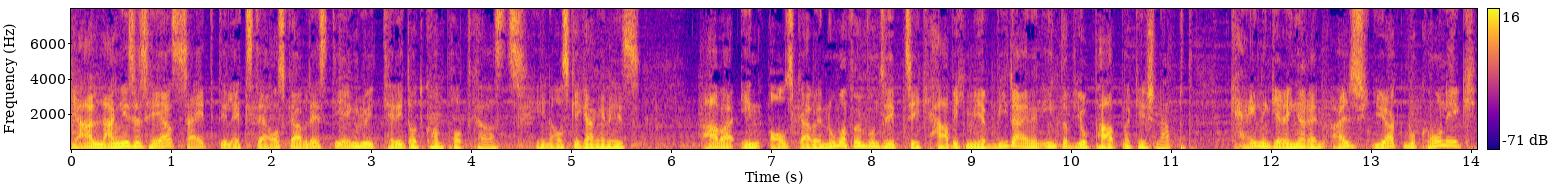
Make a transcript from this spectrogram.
Ja, lang ist es her, seit die letzte Ausgabe des TheAngryTeddy.com Podcasts hinausgegangen ist. Aber in Ausgabe Nummer 75 habe ich mir wieder einen Interviewpartner geschnappt. Keinen geringeren als Jörg Wukonik,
